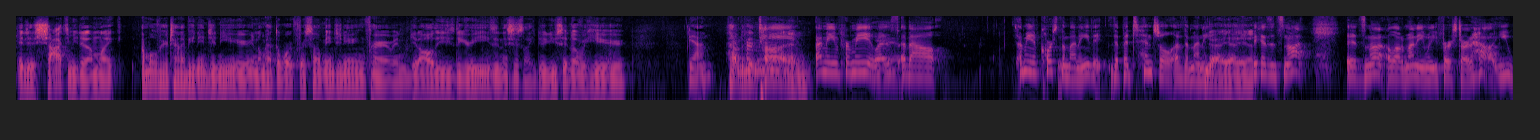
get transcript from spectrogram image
it just shocked me that I'm like, I'm over here trying to be an engineer, and I'm gonna have to work for some engineering firm and get all these degrees, and it's just like, dude, you sitting over here. yeah, Having And a good me- time. I mean, for me, it was Yeah. about. I mean, of course, the money, the, the potential of the money. Yeah, yeah, yeah. Because it's not, it's not a lot of money when you first start out. You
